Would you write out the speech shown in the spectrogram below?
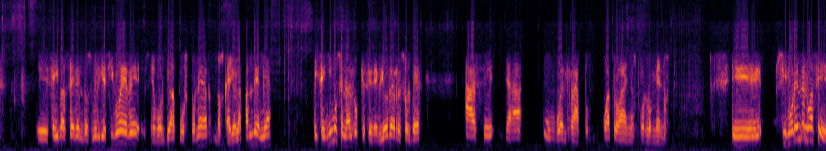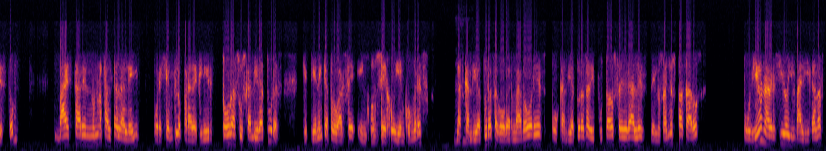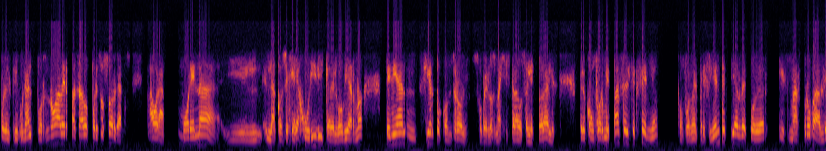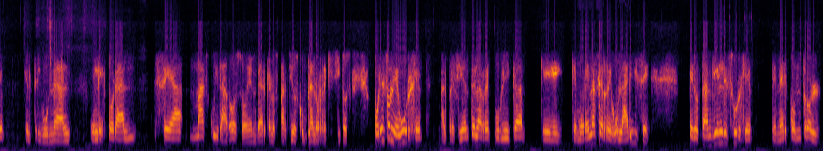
eh, se iba a hacer en 2019, se volvió a posponer, nos cayó la pandemia y seguimos en algo que se debió de resolver hace ya un buen rato, cuatro años por lo menos. Eh, si Morena no hace esto, va a estar en una falta de la ley, por ejemplo, para definir todas sus candidaturas, que tienen que aprobarse en Consejo y en Congreso. Las candidaturas a gobernadores o candidaturas a diputados federales de los años pasados pudieron haber sido invalidadas por el tribunal por no haber pasado por esos órganos. Ahora, Morena y la Consejería Jurídica del Gobierno tenían cierto control sobre los magistrados electorales, pero conforme pasa el sexenio, conforme el presidente pierde poder, es más probable que el Tribunal Electoral sea más cuidadoso en ver que los partidos cumplan los requisitos. Por eso le urge al presidente de la República que, que Morena se regularice, pero también le surge tener control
